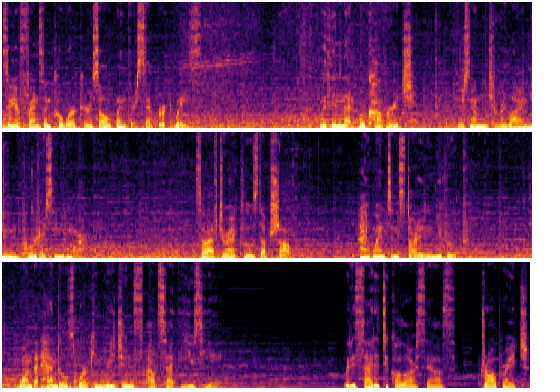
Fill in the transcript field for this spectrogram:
So your friends and coworkers all went their separate ways. Within network coverage, there's no need to rely on human porters anymore. So after I closed up shop, I went and started a new group. One that handles work in regions outside the UCA. We decided to call ourselves Drawbridge.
